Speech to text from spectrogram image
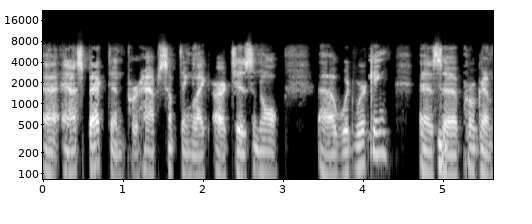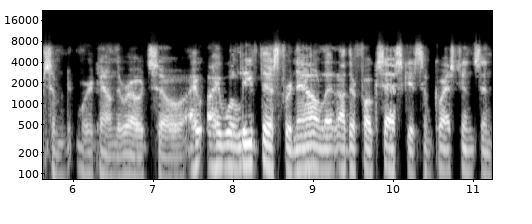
uh, aspect, and perhaps something like artisanal uh, woodworking as mm. a program somewhere down the road. So I, I will leave this for now, let other folks ask you some questions and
